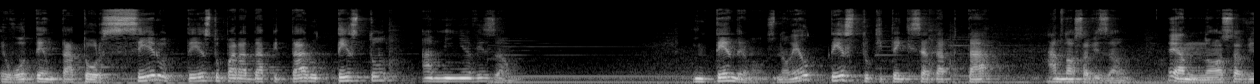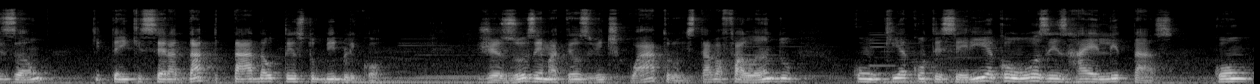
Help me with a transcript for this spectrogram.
eu vou tentar torcer o texto para adaptar o texto à minha visão. Entenda, irmãos, não é o texto que tem que se adaptar à nossa visão. É a nossa visão que tem que ser adaptada ao texto bíblico. Jesus, em Mateus 24, estava falando com o que aconteceria com os israelitas, com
